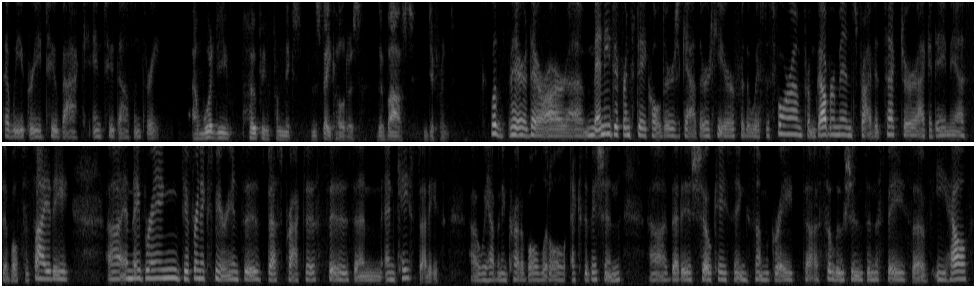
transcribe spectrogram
that we agreed to back in 2003. And what are you hoping from the, from the stakeholders, the vast different? Well, there, there are uh, many different stakeholders gathered here for the WSIS Forum, from governments, private sector, academia, civil society, uh, and they bring different experiences, best practices, and, and case studies. Uh, we have an incredible little exhibition uh, that is showcasing some great uh, solutions in the space of e-health,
